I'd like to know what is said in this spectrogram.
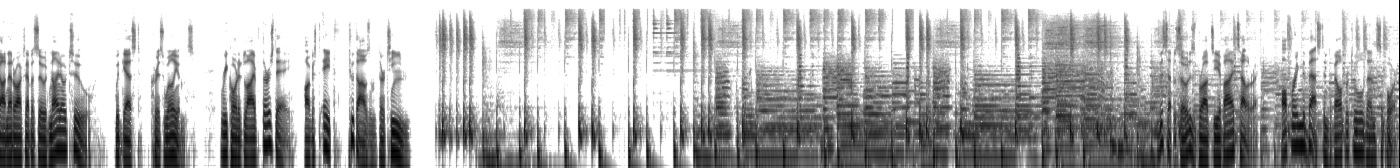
.NET Rocks episode 902 with guest Chris Williams. Recorded live Thursday, August 8th, 2013. This episode is brought to you by Telerik, offering the best in developer tools and support,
